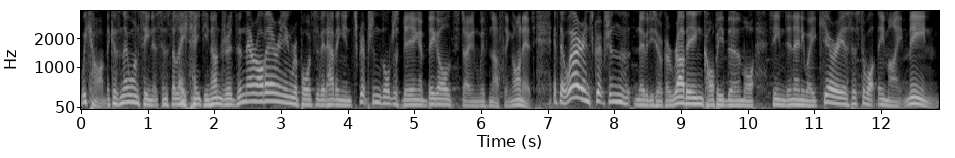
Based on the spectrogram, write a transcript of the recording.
we can't because no one's seen it since the late 1800s, and there are varying reports of it having inscriptions or just being a big old stone with nothing on it. If there were inscriptions, nobody took a rubbing, copied them, or seemed in any way curious as to what they might mean.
